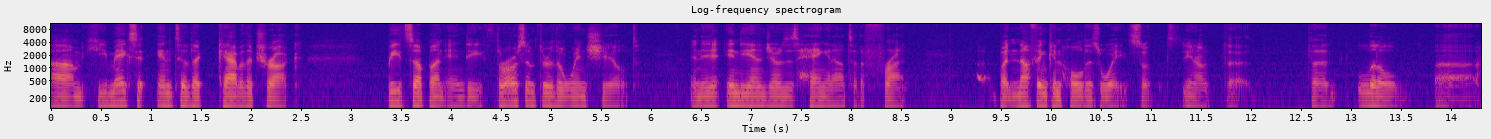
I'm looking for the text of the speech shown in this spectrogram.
Um, he makes it into the cab of the truck, beats up on Indy, throws him through the windshield, and Indiana Jones is hanging out to the front, but nothing can hold his weight. So you know the the little uh,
